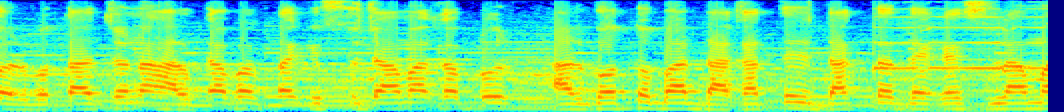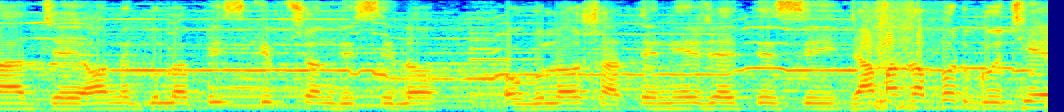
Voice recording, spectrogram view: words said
করব। তার জন্য হালকা পাতা কিছু জামা কাপড় আর গতবার ঢাকাতে ডাক্তার দেখাইছিলাম, আর যে অনেকগুলো প্রিসক্রিপশন দিছিল ওগুলো সাথে নিয়ে যাইতেছি। জামা কাপড় গুছিয়ে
